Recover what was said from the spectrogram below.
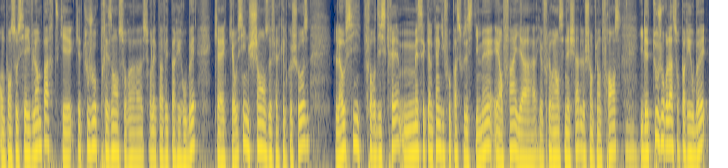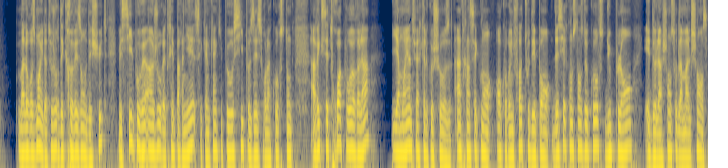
On pense aussi à Yves Lampart, qui est, qui est toujours présent sur, euh, sur les pavés de Paris-Roubaix, qui a, qui a aussi une chance de faire quelque chose. Là aussi, fort discret, mais c'est quelqu'un qu'il ne faut pas sous-estimer. Et enfin, il y, a, il y a Florian Sénéchal, le champion de France. Mmh. Il est toujours là sur Paris-Roubaix malheureusement, il a toujours des crevaisons ou des chutes, mais s'il pouvait un jour être épargné, c'est quelqu'un qui peut aussi peser sur la course. Donc, avec ces trois coureurs-là, il y a moyen de faire quelque chose. Intrinsèquement, encore une fois, tout dépend des circonstances de course, du plan et de la chance ou de la malchance.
